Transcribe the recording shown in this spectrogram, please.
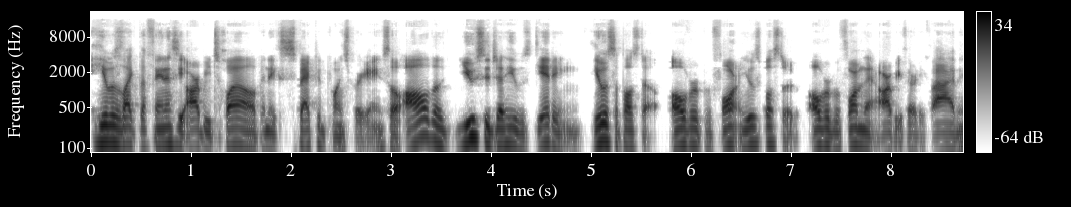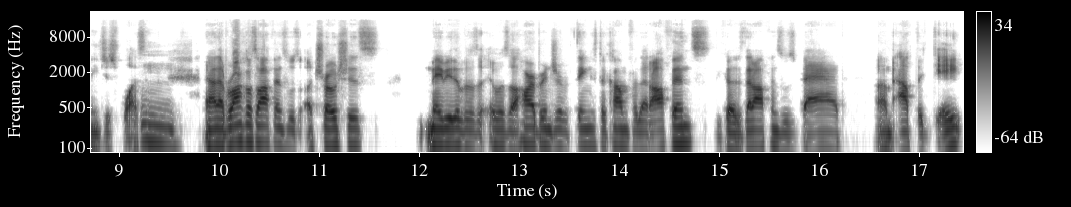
he was like the fantasy RB twelve in expected points per game. So all the usage that he was getting, he was supposed to overperform. He was supposed to overperform that RB thirty five, and he just wasn't. Mm. Now that Broncos offense was atrocious maybe it was it was a harbinger of things to come for that offense because that offense was bad um, out the gate.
